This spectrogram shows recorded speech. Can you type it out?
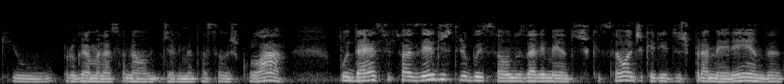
que o Programa Nacional de Alimentação Escolar pudesse fazer distribuição dos alimentos que são adquiridos para merenda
